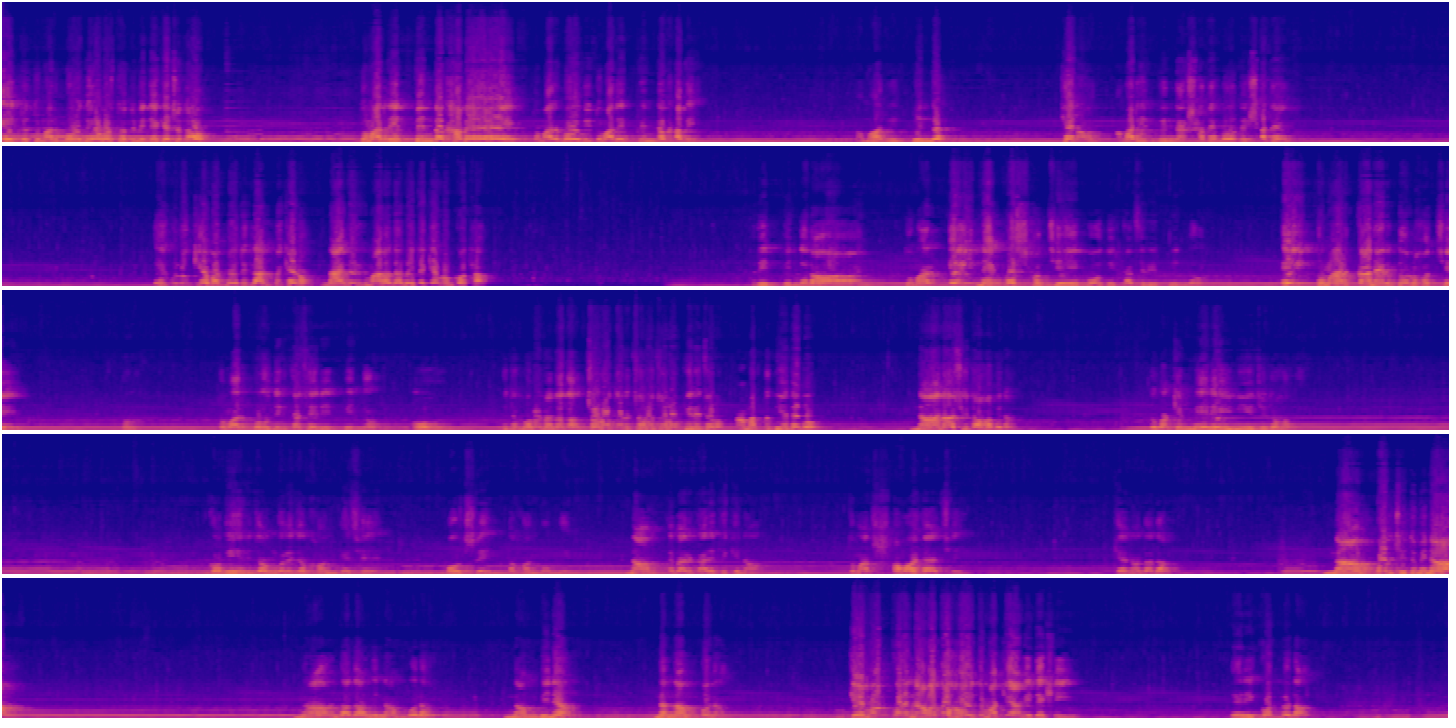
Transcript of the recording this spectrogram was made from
এই তো তোমার বৌদির অবস্থা তুমি দেখেছ তো? তোমার হৃৎপিণ্ড খাবে। তোমার বৌদি তোমার হৃৎপিণ্ড খাবে। আমার হৃৎপিণ্ড? কেন? আমার হৃৎপিণ্ডের সাথে, বৌদির সাথে? এগুলো কি আবার বৌদির লাগবে কেন? নাইলে মারা যাবে, এটা কেমন কথা? হৃৎপিণ্ড নয়, তোমার এই নেকলেস হচ্ছে বৌদির কাছে হৃৎপিণ্ড। এই তোমার কানের দোল হচ্ছে তোমার বৌদির কাছে হৃৎপিণ্ড ও, এটা বলো না দাদা, চলো তাহলে চলো চলো, ফিরে চলো, আমার তো দিয়ে দেবো। না না, সেটা হবে না। তোমাকে মেরেই নিয়ে যেতে হবে। গভীর জঙ্গলে যখন গেছে পৌঁছলেন তখন বললেন নাম এবার গাড়ি থেকে নাও। তোমার সময় হয়েছে। কেন দাদা? নাম বলছি তুমি, নাম? না, দাদা, আমি নামবো না। নামবি না? না, নামবো না। কেমন করে নামাতে হয় তোমাকে আমি দেখি। দেরি করল না।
